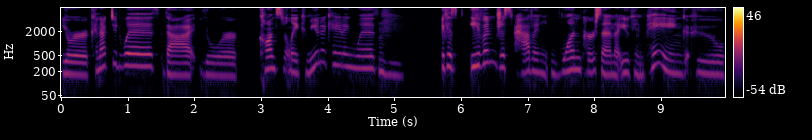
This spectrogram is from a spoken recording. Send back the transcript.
you're connected with, that you're constantly communicating with, Mhm. because even just having one person that you can ping who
